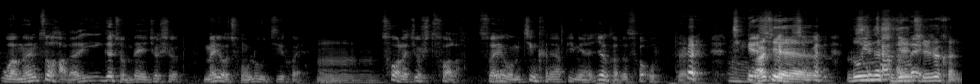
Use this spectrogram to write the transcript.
我们做好的一个准备就是没有重录机会，嗯嗯嗯，错了就是错了，所以我们尽可能要避免任何的错误。对，而且录音的时间其实很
